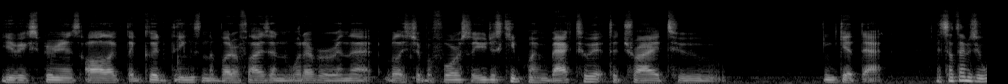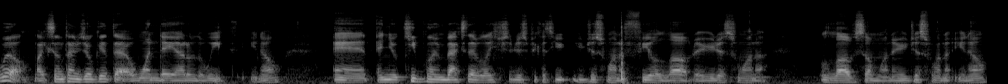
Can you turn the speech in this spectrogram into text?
You've experienced all like the good things and the butterflies and whatever in that relationship before so you just keep going back to it to try to get that. And sometimes you will. Like sometimes you'll get that one day out of the week you know and and you'll keep going back to that relationship just because you, you just want to feel loved or you just want to love someone or you just want to you know?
